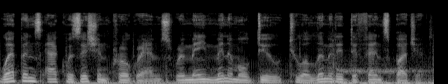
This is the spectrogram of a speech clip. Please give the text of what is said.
weapons acquisition programs remain minimal due to a limited defense budget.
